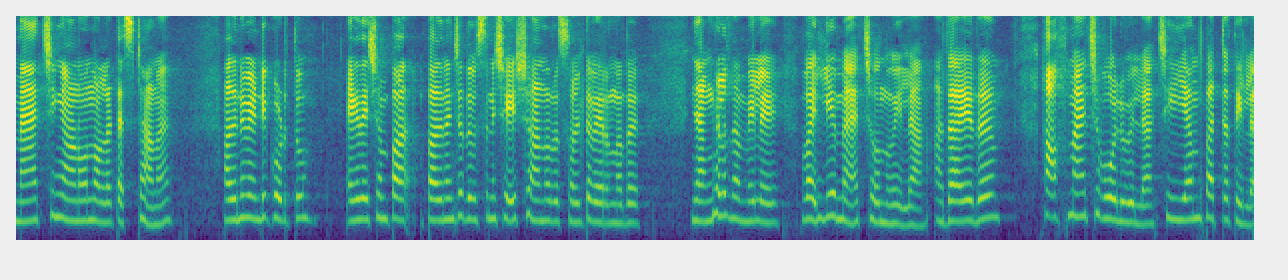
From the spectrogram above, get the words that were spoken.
മാച്ചിങ് ആണോ എന്നുള്ള ടെസ്റ്റാണ് അതിനു വേണ്ടി കൊടുത്തു. ഏകദേശം പ പതിനഞ്ച് ദിവസത്തിന് ശേഷമാണ് റിസൾട്ട് വരുന്നത്. ഞങ്ങൾ തമ്മിൽ വലിയ മാച്ചൊന്നുമില്ല അതായത് ഹാഫ് മാച്ച് പോലുമില്ല. ചെയ്യാൻ പറ്റത്തില്ല.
